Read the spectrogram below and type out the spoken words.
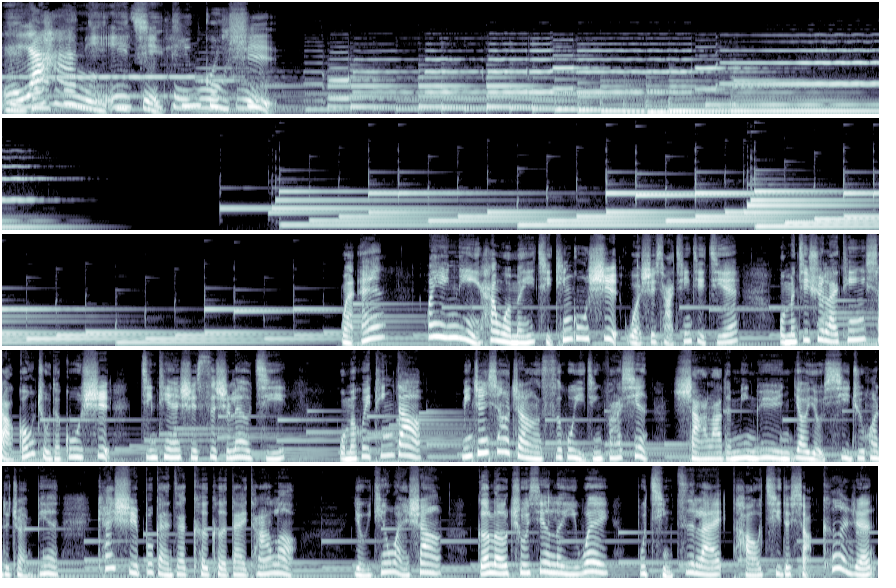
也要和你一起听故事。晚安，欢迎你和我们一起听故事。我是小青姐姐，我们继续来听小公主的故事。今天是四十六集，我们会听到明真校长似乎已经发现莎拉的命运要有戏剧化的转变，开始不敢再苛刻待她了。有一天晚上，阁楼出现了一位不请自来、淘气的小客人，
